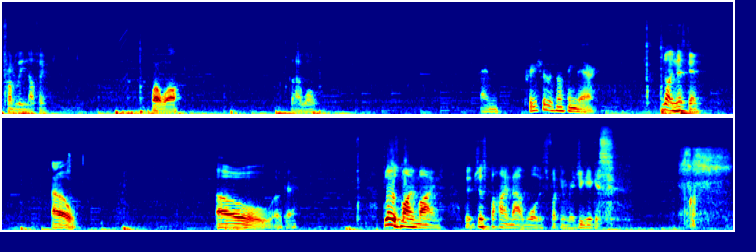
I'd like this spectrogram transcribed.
Probably nothing. What wall? That wall. I'm pretty sure there's nothing there. Not in this game. Oh. Oh, okay. Blows my mind that just behind that wall is fucking Regigigas.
